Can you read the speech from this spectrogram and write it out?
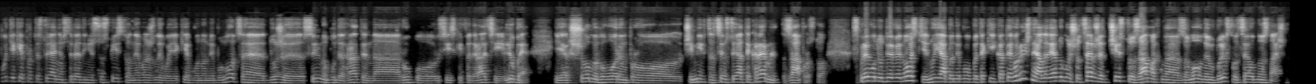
Будь-яке протистояння всередині суспільства, неважливо, яке б воно не було, це дуже сильно буде грати на руку Російській Федерації. Любе. Якщо ми говоримо про чи міг за цим стояти Кремль, запросто з приводу 90-ті, ну я би не був би такий категоричний, але я думаю, що це вже чисто замах на замовне вбивство, це однозначно.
